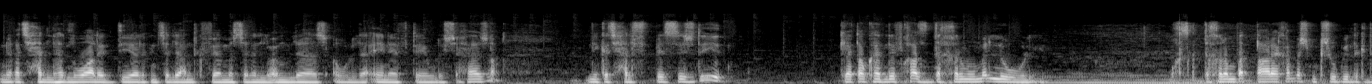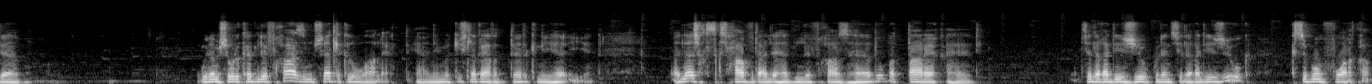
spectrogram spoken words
ملي غتحل هاد ال wallet ديالك انت اللي عندك فيها مثلا العملات أو لا NFT ولا شي حاجة ملي كتحل في PC جديد كيعطيوك هاد les phrases تدخلهم من الأول وخصك تدخلهم بهاد الطريقة باش مكتوبين لك دابا. ولا مشاو لك هاد les phrases مشات لك ال wallet. يعني ما كاينش اللي غيردها لك نهائيا. علاش خصك تحافظ على هاد les phrases هادو بالطريقة هادي؟ انت اللي غادي يجيوك ولا انت اللي غادي يجيوك كتبهم في ورقة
